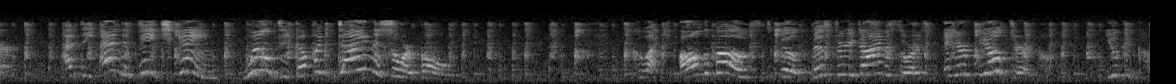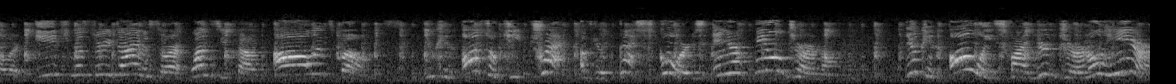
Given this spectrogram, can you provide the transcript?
At the end of each game, we'll dig up a dinosaur bone. Collect all the bones to build mystery dinosaurs in your field journal. You can color each mystery dinosaur once you've found all its bones. You can also keep track of your best scores in your field journal. You can always find your journal here.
